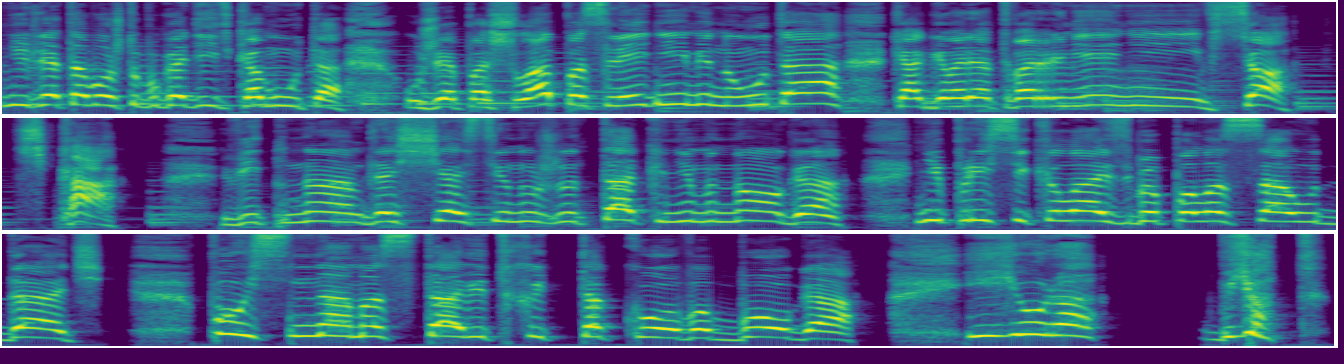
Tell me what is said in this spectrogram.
не для того, чтобы угодить кому-то. Уже пошла по последняя минута, как говорят в Армении, все, чка. Ведь нам для счастья нужно так немного, не пресеклась бы полоса удач. Пусть нам оставит хоть такого бога. И Юра бьет,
